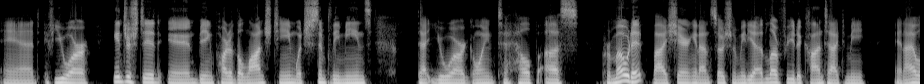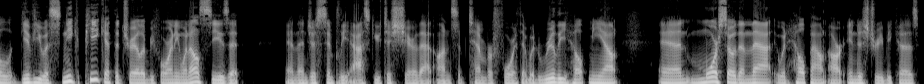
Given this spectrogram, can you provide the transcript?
And if you are interested in being part of the launch team, which simply means that you are going to help us promote it by sharing it on social media, I'd love for you to contact me and I will give you a sneak peek at the trailer before anyone else sees it, and then just simply ask you to share that on September 4th. It would really help me out. And more so than that, it would help out our industry because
